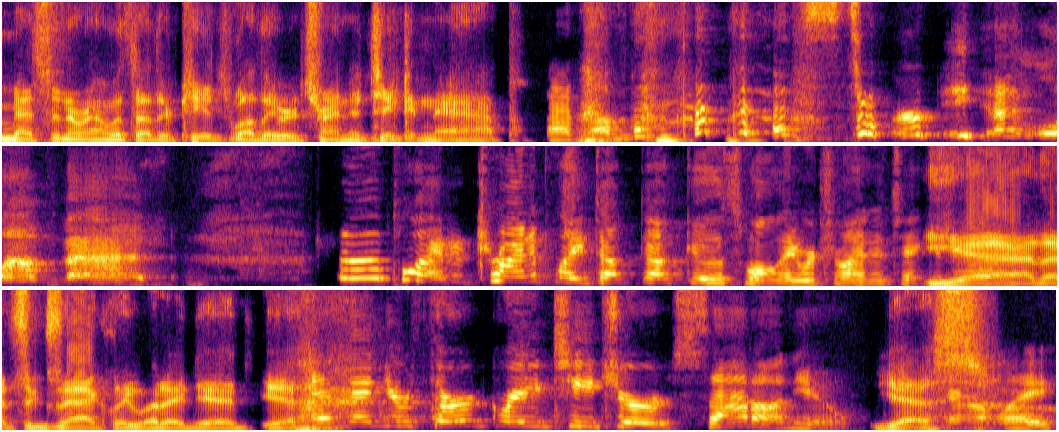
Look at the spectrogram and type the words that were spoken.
messing around with other kids while they were trying to take a nap. I love that, that story. I love that. Uh, play, trying to play duck, duck, goose while they were trying to take. a nap. Yeah, that's exactly what I did. Yeah. And then your third grade teacher sat on you, Yes. apparently,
